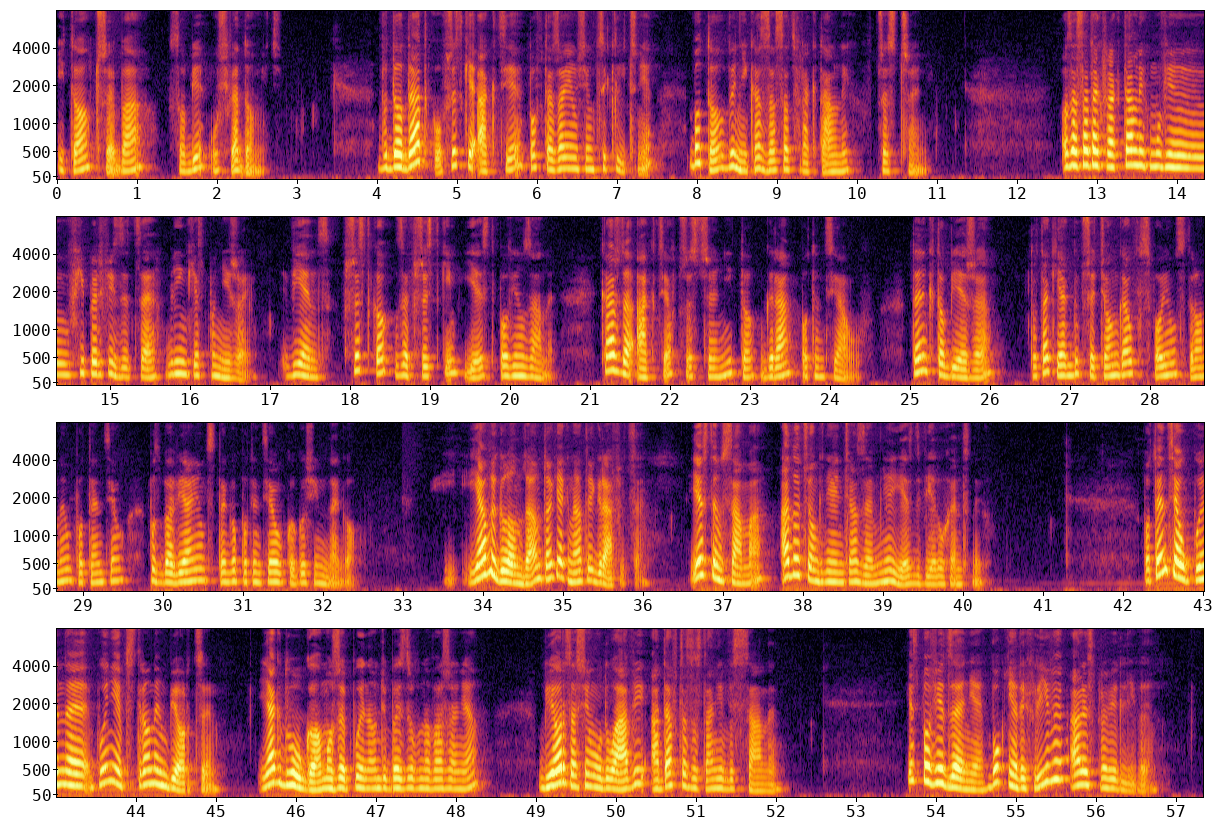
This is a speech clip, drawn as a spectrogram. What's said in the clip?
I to trzeba sobie uświadomić. W dodatku wszystkie akcje powtarzają się cyklicznie, bo to wynika z zasad fraktalnych w przestrzeni. O zasadach fraktalnych mówię w hiperfizyce. Link jest poniżej. Więc wszystko ze wszystkim jest powiązane. Każda akcja w przestrzeni to gra potencjałów. Ten, kto bierze, to tak jakby przeciągał w swoją stronę potencjał, pozbawiając tego potencjału kogoś innego. Ja wyglądam tak jak na tej grafice. Jestem sama, a do ciągnięcia ze mnie jest wielu chętnych. Potencjał płynę, płynie w stronę biorcy. Jak długo może płynąć bez równoważenia? Biorca się udławi, a dawca zostanie wyssany. Jest powiedzenie: Bóg nierychliwy, ale sprawiedliwy.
